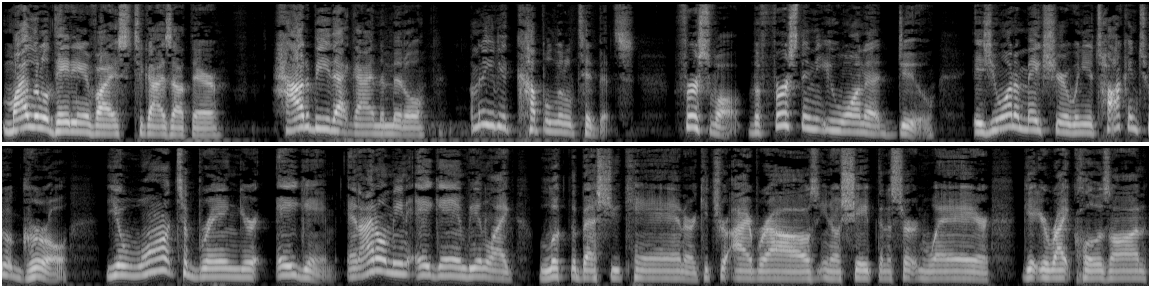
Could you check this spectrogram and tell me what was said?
my little dating advice to guys out there, how to be that guy in the middle. I'm going to give you a couple little tidbits. First of all, the first thing that you want to do is you want to make sure when you're talking to a girl, you want to bring your A game. And I don't mean A game being like look the best you can or get your eyebrows, you know, shaped in a certain way or get your right clothes on.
